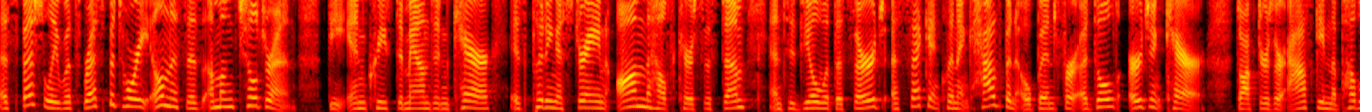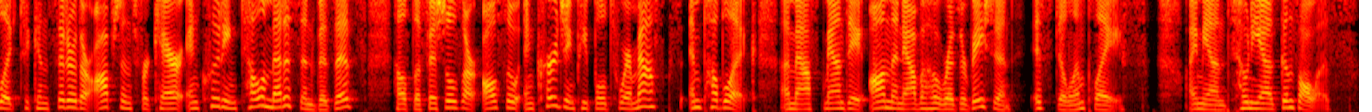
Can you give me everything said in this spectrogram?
especially with respiratory illnesses among children. The increased demand in care is putting a strain on the healthcare system, and to deal with the surge, a second clinic has been opened for adult urgent care. Doctors are asking the public to consider their options for care, including telemedicine visits. Health officials are also encouraging people to wear masks in public. A mask mandate on the Navajo reservation is still in place. I'm Antonia Gonzalez.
